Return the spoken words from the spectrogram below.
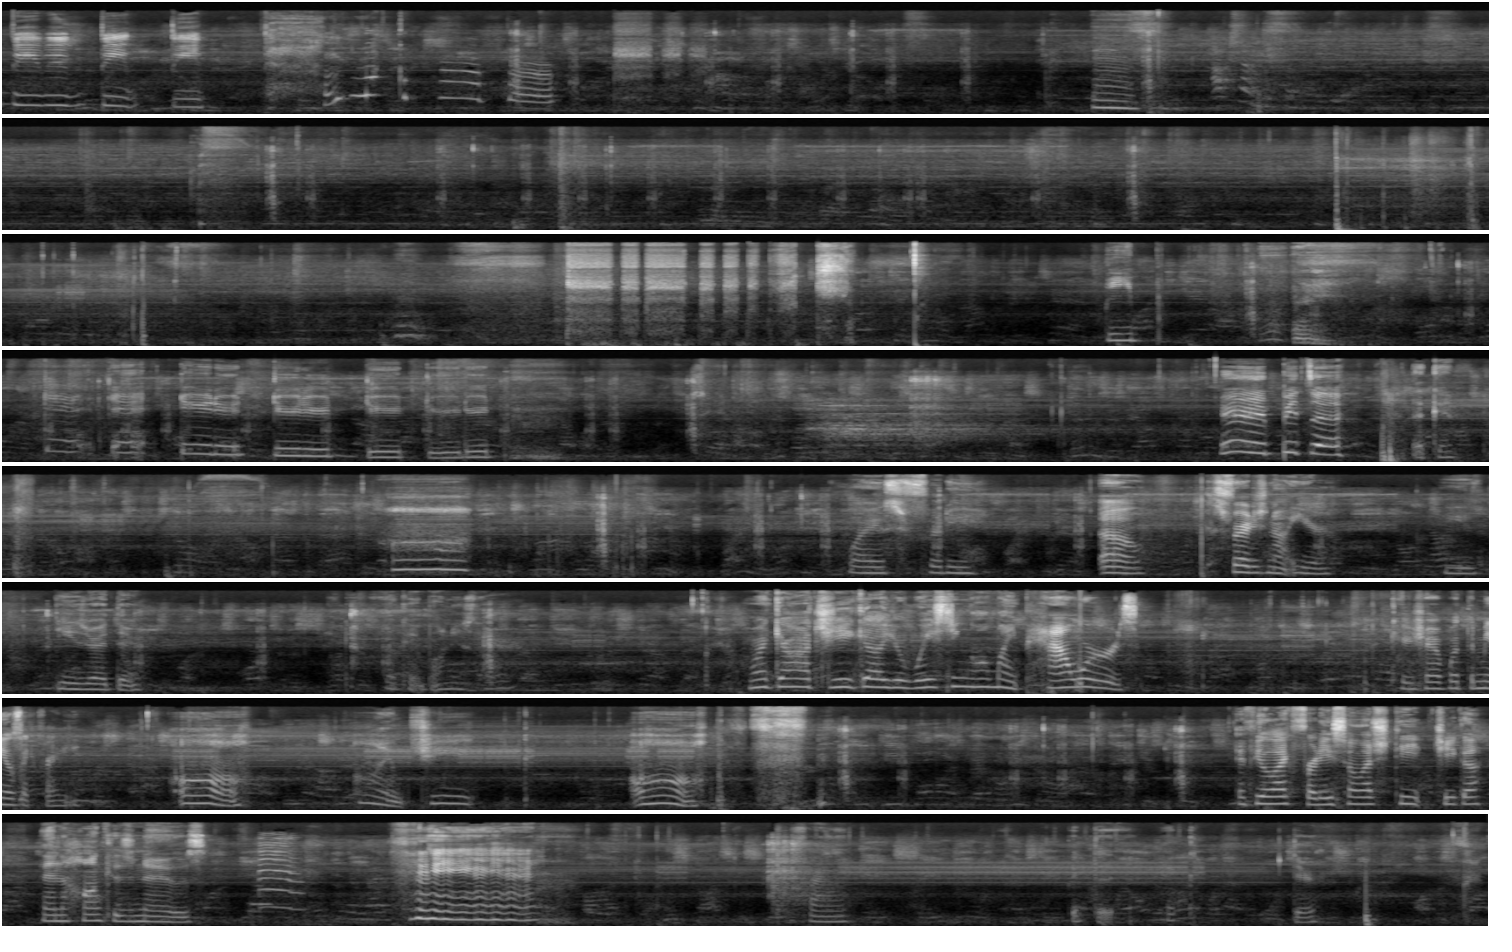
Beep, beep, beep, beep. Mm. Beep. Hey, pizza. Okay. Why is Freddy? Oh, because Freddy's not here. He's he's right there. Okay, Bonnie's there. Oh my god, Chica, you're wasting all my powers. Okay, shut up with the music, Freddy. Oh, oh, gee. Oh. if you like Freddy so much, Chica, then honk his nose. Finally. With the hook. There.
